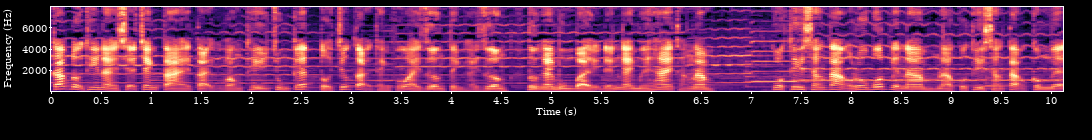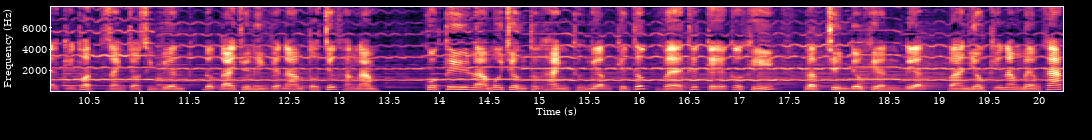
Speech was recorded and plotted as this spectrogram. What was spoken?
Các đội thi này sẽ tranh tài tại vòng thi chung kết tổ chức tại thành phố Hải Dương, tỉnh Hải Dương từ ngày mùng 7 đến ngày 12 tháng 5. Cuộc thi sáng tạo Robot Việt Nam là cuộc thi sáng tạo công nghệ kỹ thuật dành cho sinh viên được Đài truyền hình Việt Nam tổ chức hàng năm. Cuộc thi là môi trường thực hành thử nghiệm kiến thức về thiết kế cơ khí, lập trình điều khiển điện và nhiều kỹ năng mềm khác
